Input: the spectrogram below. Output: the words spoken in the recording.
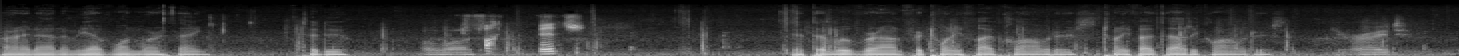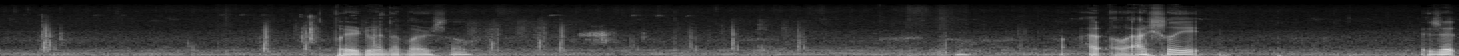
Alright, Adam, you have one more thing to do. Oh. Fuck, bitch. You have to move around for 25 kilometers, 25,000 kilometers. You're right. But you're doing that by yourself. Oh. Uh, Actually, is it?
